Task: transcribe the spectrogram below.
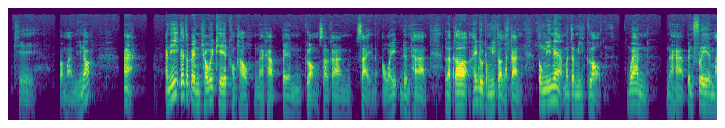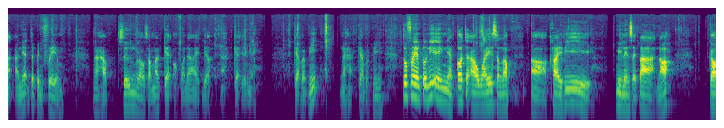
โอเคประมาณนี้เนาะอะอันนี้ก็จะเป็น travel case ของเขานะครับ เป็นกล่องสำหรับการใส่เอาไว้เดินทาง แล้วก็ให้ดูตรงนี้ก่อนละกัน ตรงนี้เนี่ยมันจะมีกรอบแว่นนะฮะ เป็นเฟรมอะ อันนี้จะเป็นเฟรมนะครับ ซึ่งเราสามารถแกะออกมาได้ เดี๋ยวแกะยังไง แกะแบบนี้นะฮะ แกะแบบนี้ ตัวเฟรมตัวนี้เองเนี่ยก็จะเอาไว้สำหรับใครที่มีเลนส์สายตาเนาะก็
